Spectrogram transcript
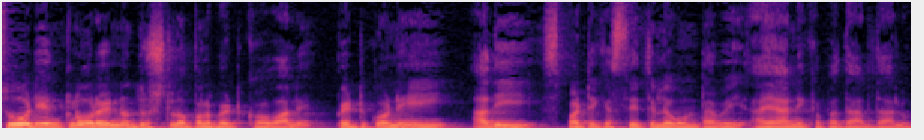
సోడియం క్లోరైడ్ను దృష్టి లోపల పెట్టుకోవాలి. పెట్టుకొని అది స్ఫటిక స్థితిలో ఉంటాయి అయానిక పదార్థాలు.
